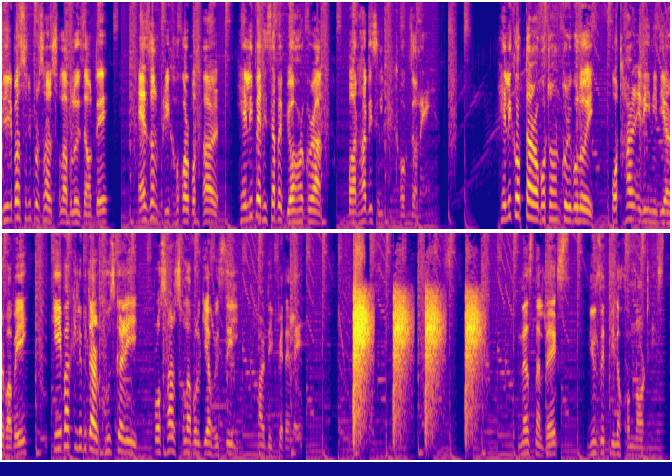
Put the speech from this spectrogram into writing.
নিৰ্বাচনী প্ৰচাৰ চলাবলৈ যাওঁতে এজন কৃষকৰ পথাৰ হেলিপেড হিচাপে ব্যৱহাৰ কৰাত বাধা দিছিল কৃষকজনে। হেলিকপ্টাৰ অৱতৰণ কৰিবলৈ পথাৰ এৰি নিদিয়াৰ বাবেই কেইবা কিলোমিটাৰ খোজকাঢ়ি প্ৰচাৰ চলাবলগীয়া হৈছিল হাৰ্দিক পেটেলে। National desk news eighteen Assam north east.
